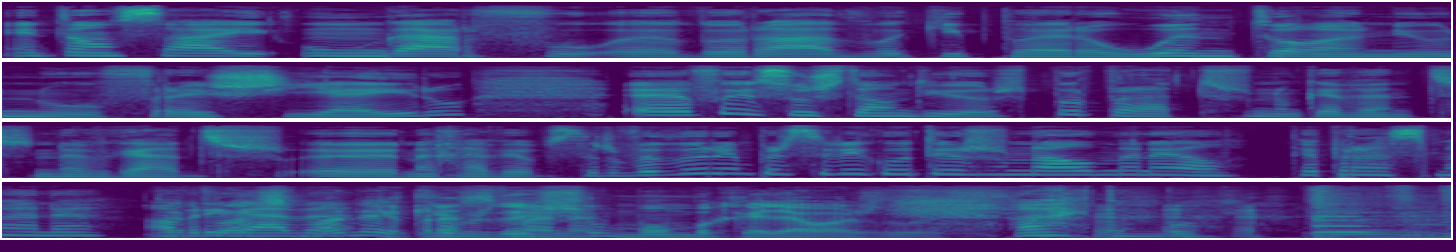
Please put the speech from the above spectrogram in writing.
Então sai um garfo eh, dourado aqui para o António, no Freixeiro. Eh, foi a sugestão de hoje, por pratos nunca antes navegados, eh, na Rádio Observador, em parceria com o teu jornal, Manel. Até para a semana. Até para a Obrigada. semana é que para a vos deixo semana. um bom bacalhau às duas. Ai, tão bom.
